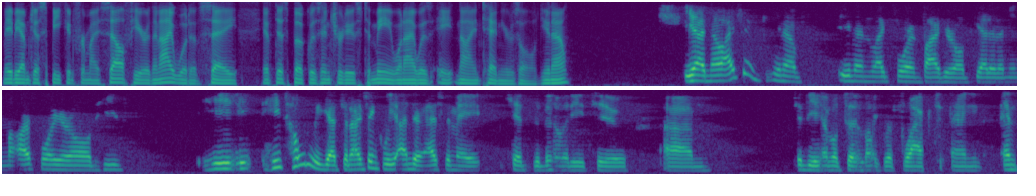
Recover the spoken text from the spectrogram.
maybe I'm just speaking for myself here than I would have, say, if this book was introduced to me when I was eight, nine, ten years old, you know? Yeah, no, I think you know, even like four and five year olds get it. I mean, our four year old, he's he he totally gets it. I think we underestimate kids' ability to um, to be able to like reflect and and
